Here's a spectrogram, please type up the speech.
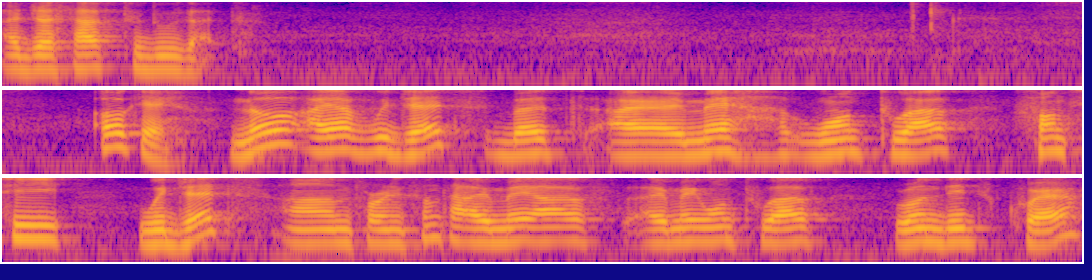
I just have to do that. Okay, now I have widgets, but I may want to have fancy widgets. And for instance, I may have, I may want to have rounded square.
